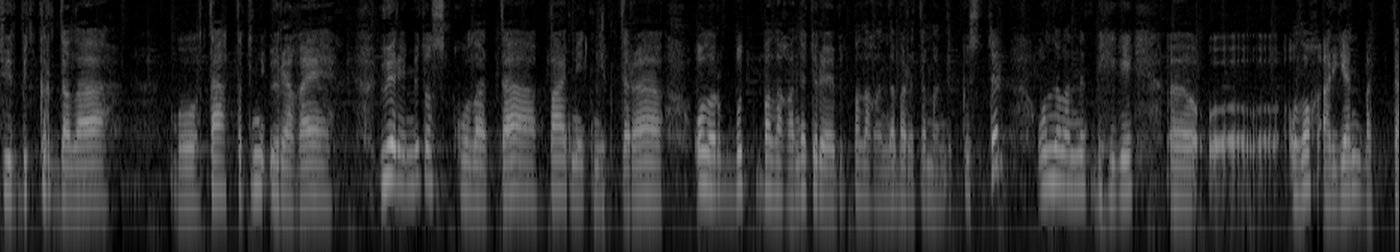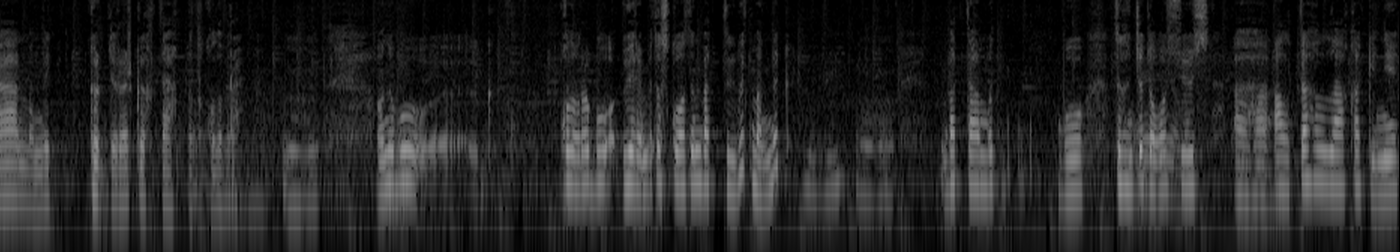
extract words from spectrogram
сүүрбит кырдала бу тааттатын үрэгэ үөремит оскулата памятниктара. Олар бут балаганда төрөбүт балаганда барыта мандык көстөр онна мандык биһиги олох арьян баттан мандык көрдөрөр кыхтаахпыт колобра ону бу колора бу үөремит оскулатын баттыыбыт мандык. Баттаамбыт бу тыһынча тоҕус сүүс алта хыллаакка кини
